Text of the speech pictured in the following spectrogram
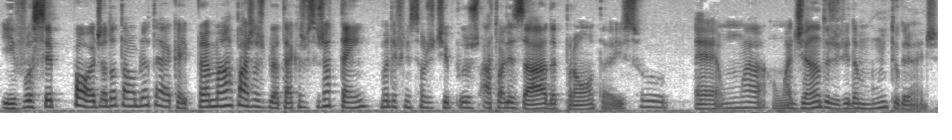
e você pode adotar uma biblioteca. E para a maior parte das bibliotecas você já tem uma definição de tipos atualizada, pronta. Isso é uma, um adianto de vida muito grande.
